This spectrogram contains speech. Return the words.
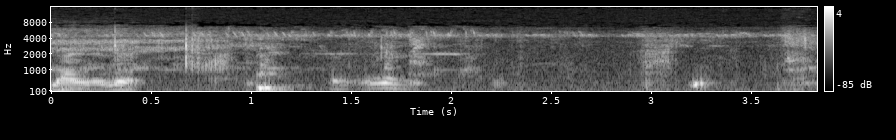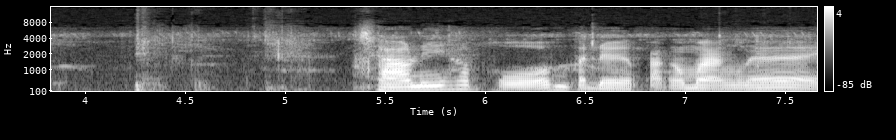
ใหญ่เลยเนี่ย มันอ้วน เช้านี้ครับผมประเดิมปากกระมังเลย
